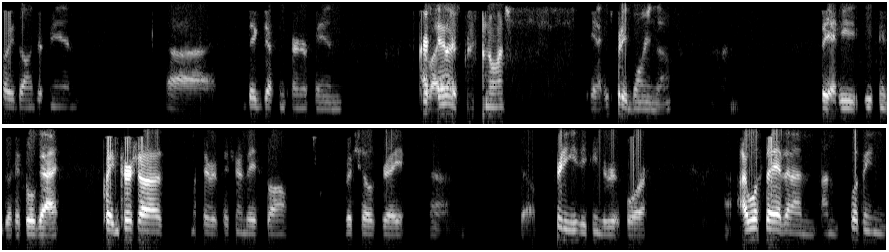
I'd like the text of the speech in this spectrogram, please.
Cody Bellinger fan. Uh, big Justin Turner fan. Chris like Taylor is pretty fun to watch. Yeah, he's pretty boring though. But yeah, he he seems like a cool guy. Clayton Kershaw is my favorite pitcher in baseball. Rich Hill's great. Um, so pretty easy team to root for. I will say that I'm I'm flipping.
